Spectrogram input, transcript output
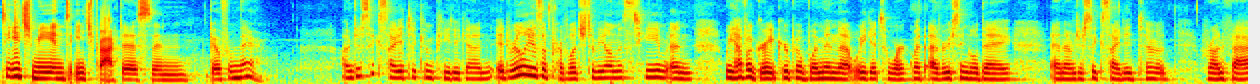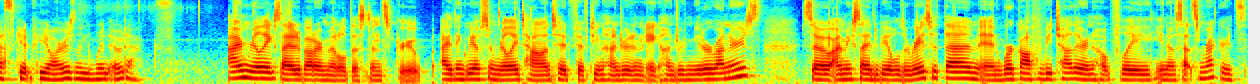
to each meet and to each practice and go from there. I'm just excited to compete again. It really is a privilege to be on this team, and we have a great group of women that we get to work with every single day, and I'm just excited to run fast, get PRs, and win ODAC. I'm really excited about our middle distance group. I think we have some really talented 1500 and 800 meter runners. So I'm excited to be able to race with them and work off of each other and hopefully, you know, set some records.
